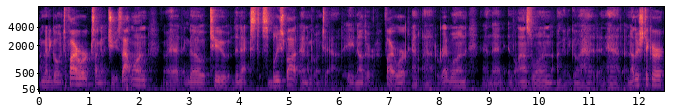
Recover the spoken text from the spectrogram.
I'm going to go into fireworks. I'm going to choose that one. Go ahead and go to the next blue spot and I'm going to add another firework and I'll add a red one. And then in the last one, I'm going to go ahead and add another sticker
